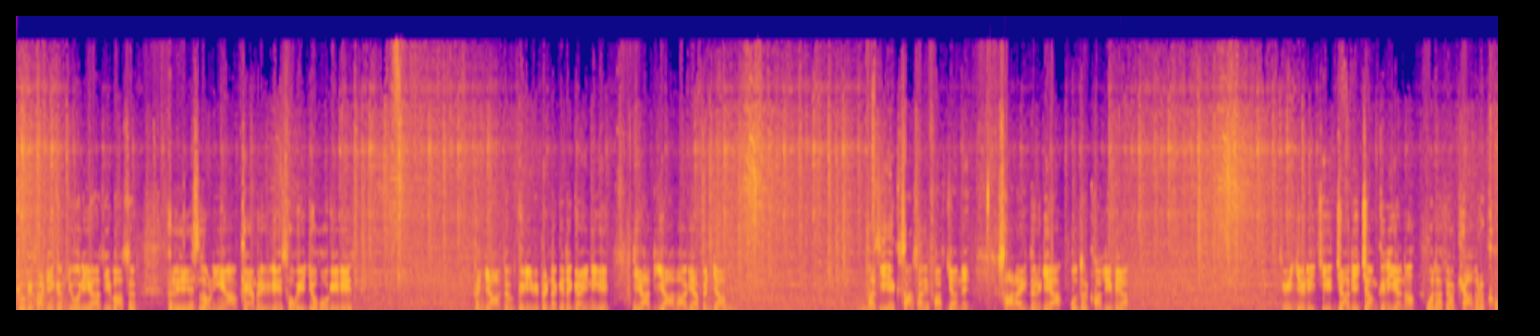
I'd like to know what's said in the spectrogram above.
ਕਿਉਂਕਿ ਸਾਡੀ ਕਮਜ਼ੋਰੀ ਆ, ਅਸੀਂ ਬਸ ਰੇਸ ਲਾਉਣੀ ਆ, ਕੈਮਰੇ ਦੀ ਰੇਸ ਹੋ ਗਈ, ਜੋ ਹੋ ਗਈ ਰੇਸ। ਪੰਜਾਬ ਤੋਂ ਗਰੀਬੀ ਪਿੰਡਾਂ ਕਿਤੇ ਗਾਈ ਨਹੀਂ ਗਏ ਯਾਦ ਯਾਦ ਆ ਗਿਆ ਪੰਜਾਬ। ਅਸੀਂ ਇੱਕ ਥਾਂ ਸਾਰੇ ਫਸ ਜਾਂਦੇ, ਸਾਰਾ ਇੱਧਰ ਗਿਆ, ਉਧਰ ਖਾਲੀ ਪਿਆ। ਵੀ ਜਿਹੜੀ ਚੀਜ਼ ਜ਼ਿਆਦਾ ਚਮਕਦੀ ਆ ਨਾ, ਉਹਦਾ ਸਿਰ ਖਿਆਲ ਰੱਖੋ।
